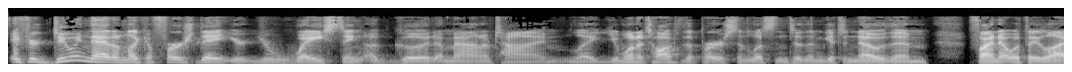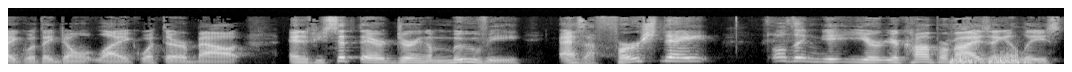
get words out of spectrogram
if you're doing that on like a first date you're you're wasting a good amount of time. Like you want to talk to the person listen to them get to know them find out what they like what they don't like what they're about. And if you sit there during a movie as a first date well then you're you're compromising at least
